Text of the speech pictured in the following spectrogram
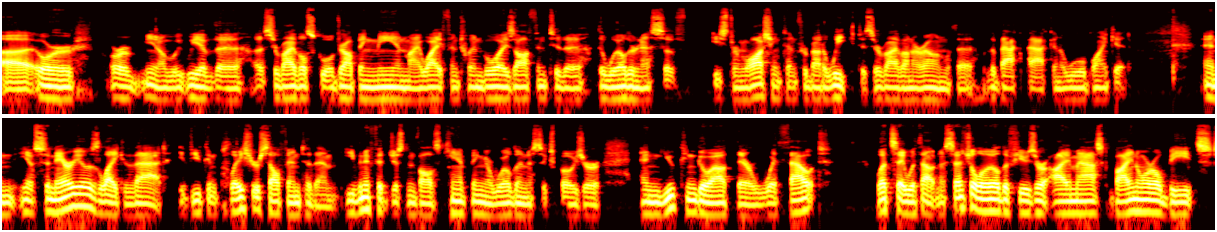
uh, or or you know we, we have the survival school dropping me and my wife and twin boys off into the the wilderness of eastern Washington for about a week to survive on our own with a with a backpack and a wool blanket. And you know, scenarios like that, if you can place yourself into them, even if it just involves camping or wilderness exposure, and you can go out there without, let's say, without an essential oil diffuser, eye mask, binaural beats,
